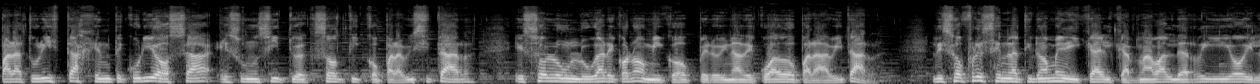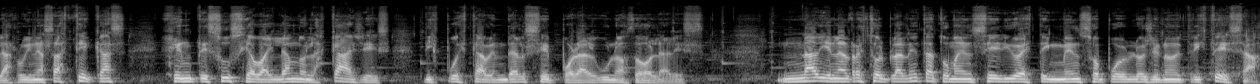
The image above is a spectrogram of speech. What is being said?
para turistas, gente curiosa, es un sitio exótico para visitar, es solo un lugar económico, pero inadecuado para habitar. Les ofrece en Latinoamérica el carnaval de Río y las ruinas aztecas, gente sucia bailando en las calles, dispuesta a venderse por algunos dólares. Nadie en el resto del planeta toma en serio a este inmenso pueblo lleno de tristeza.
